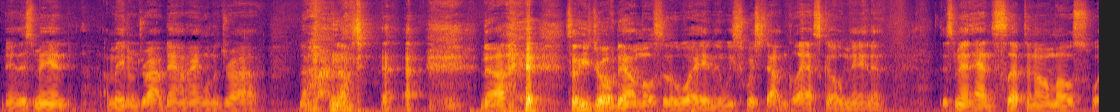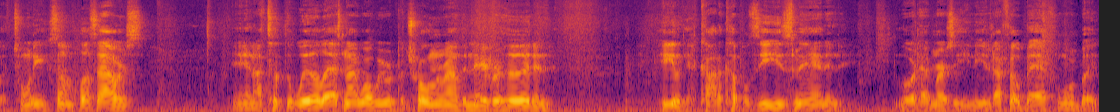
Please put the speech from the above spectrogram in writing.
Man, this man, I made him drive down. I ain't want to drive. No, no, no. So he drove down most of the way, and then we switched out in Glasgow, man. And this man hadn't slept in almost what twenty something plus hours. And I took the wheel last night while we were patrolling around the neighborhood, and he caught a couple Z's, man. And Lord have mercy, he needed. I felt bad for him, but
